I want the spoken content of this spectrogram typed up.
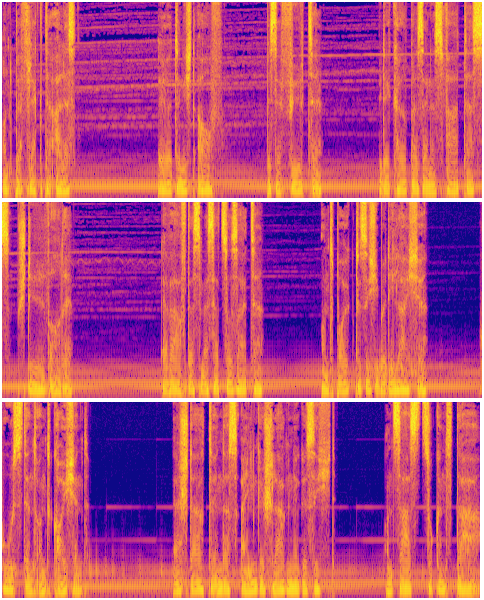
und befleckte alles. Er hörte nicht auf, bis er fühlte, wie der Körper seines Vaters still wurde Er warf das Messer zur Seite und beugte sich über die Leiche, hustend und keuchend. Er starrte in das eingeschlagene Gesicht und saß zuckend da,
